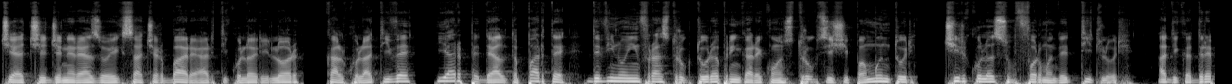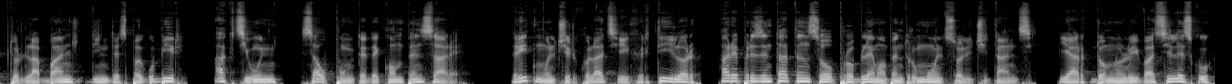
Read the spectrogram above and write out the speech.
ceea ce generează o exacerbare a articulării lor calculative, iar pe de altă parte devin o infrastructură prin care construcții și pământuri circulă sub formă de titluri, adică drepturi la bani din despăgubiri, acțiuni sau puncte de compensare. Ritmul circulației hârtiilor a reprezentat însă o problemă pentru mulți solicitanți, iar domnului Vasilescu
